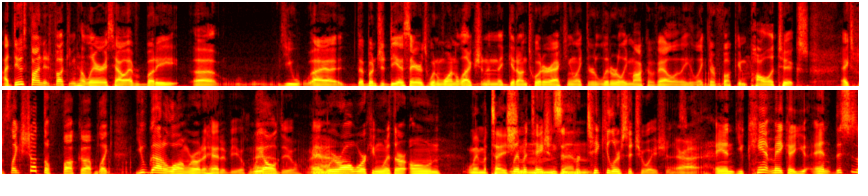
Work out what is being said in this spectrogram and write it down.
I do find it fucking hilarious how everybody, uh, you, uh, a bunch of DSAers win one election and they get on Twitter acting like they're literally Machiavelli, like they're fucking politics. Experts. like shut the fuck up. Like you've got a long road ahead of you. We all do, and we're all working with our own limitations, limitations in and- particular situations. Right. And you can't make a you- and this is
